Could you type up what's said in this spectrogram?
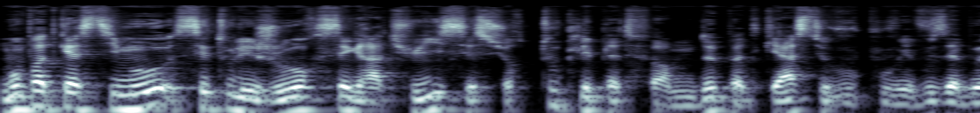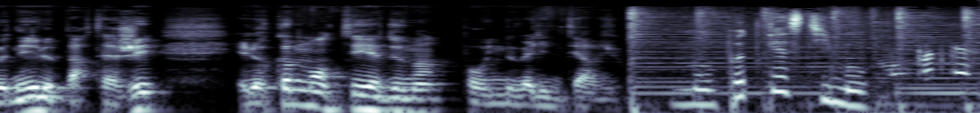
Mon podcast IMO, c'est tous les jours, c'est gratuit, c'est sur toutes les plateformes de podcast. Vous pouvez vous abonner, le partager et le commenter à demain pour une nouvelle interview. Mon podcast IMO. Mon podcast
